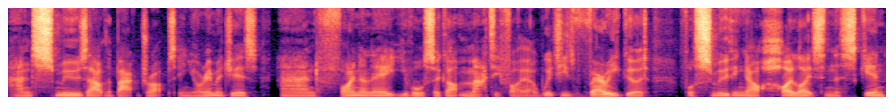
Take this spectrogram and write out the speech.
and smooths out the backdrops in your images. And finally, you've also got mattifier, which is very good for smoothing out highlights in the skin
